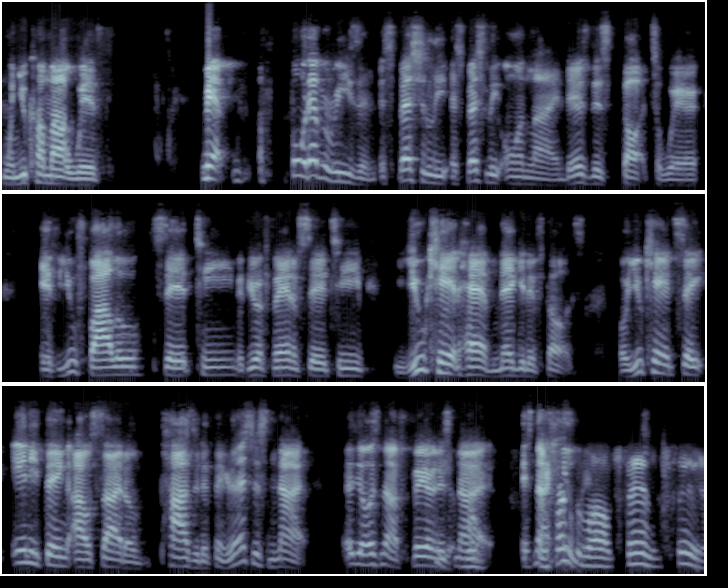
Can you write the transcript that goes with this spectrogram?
when you come out with, man, for whatever reason, especially especially online, there's this thought to where if you follow said team, if you're a fan of said team, you can't have negative thoughts or you can't say anything outside of positive things. That's just not, you know, it's not fair and it's Yeah, well, not, it's Well, not first human. of all, fan, fan,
